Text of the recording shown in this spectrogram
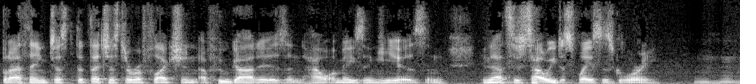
But I think just that that's just a reflection of who God is and how amazing He is, and, and that's just how He displays His glory. Mm-hmm.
